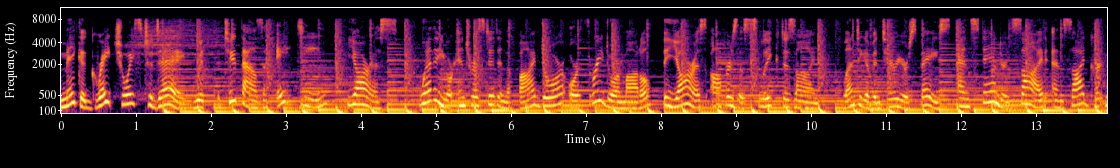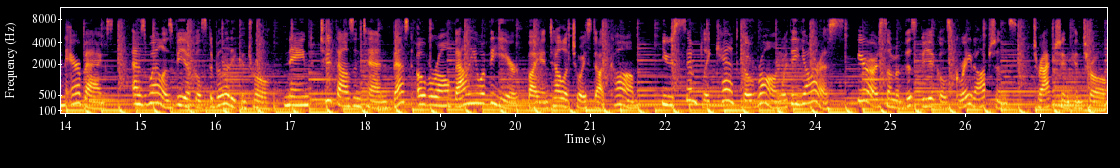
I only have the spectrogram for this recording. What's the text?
Make a great choice today with the 2018 Yaris. Whether you're interested in the five-door or three-door model, the Yaris offers a sleek design, plenty of interior space, and standard side and side curtain airbags, as well as vehicle stability control. Named 2010 Best Overall Value of the Year by IntelliChoice.com, you simply can't go wrong with a Yaris. Here are some of this vehicle's great options. Traction control,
